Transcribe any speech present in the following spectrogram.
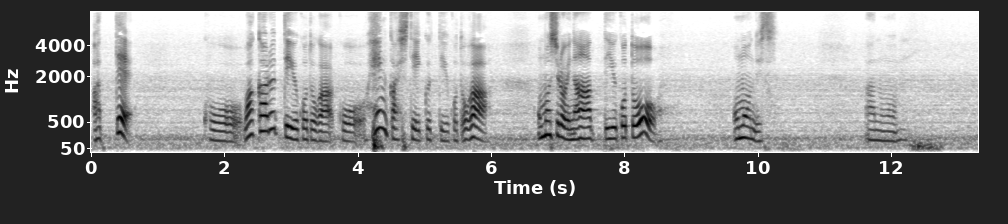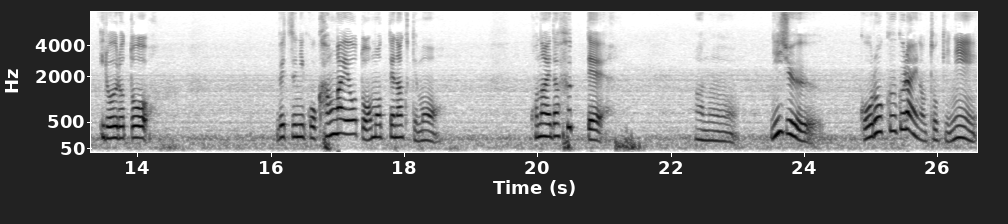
あってこう分かるっていうことがこう変化していくっていうことが面白いなっていうことを思うんです。あのいろいろと別にこう考えようと思ってなくてもこの間ふってあの2 5 6ぐらいの時に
